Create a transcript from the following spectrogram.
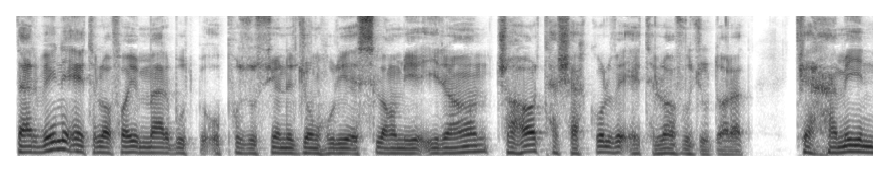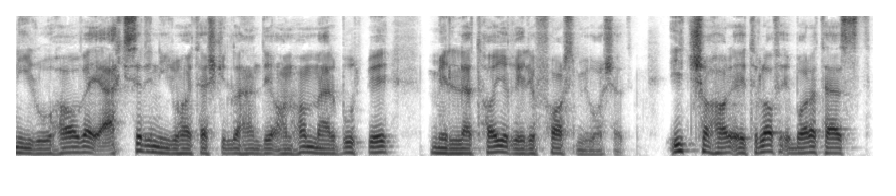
در بین ائتلاف های مربوط به اپوزیسیون جمهوری اسلامی ایران چهار تشکل و ائتلاف وجود دارد که همه نیروها و اکثر نیروهای تشکیل دهنده آنها مربوط به ملت های غیر فارس می باشد. این چهار اعتلاف عبارت است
